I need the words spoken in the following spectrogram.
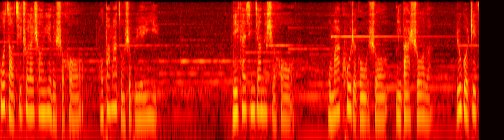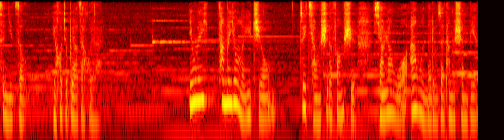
我早期出来创业的时候，我爸妈总是不愿意。离开新疆的时候。我妈哭着跟我说：“你爸说了，如果这次你走，以后就不要再回来。”因为他们用了一种最强势的方式，想让我安稳的留在他们身边。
